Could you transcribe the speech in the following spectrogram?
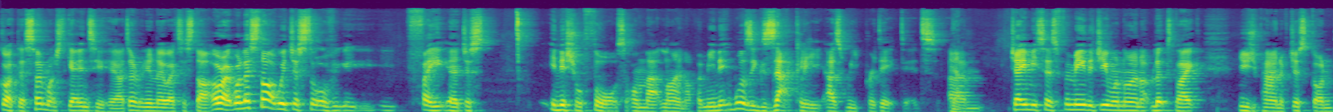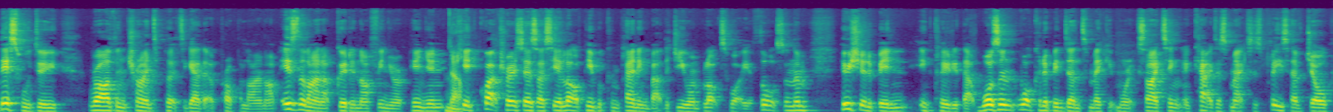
God, there's so much to get into here. I don't really know where to start. All right, well, let's start with just sort of uh, just initial thoughts on that lineup. I mean, it was exactly as we predicted. Yeah. Um, Jamie says, for me, the G1 lineup looks like New Japan have just gone, this will do, rather than trying to put together a proper lineup. Is the lineup good enough, in your opinion? No. Kid Quattro says, I see a lot of people complaining about the G1 blocks. What are your thoughts on them? Who should have been included that wasn't? What could have been done to make it more exciting? And Cactus Max says, please have Joel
